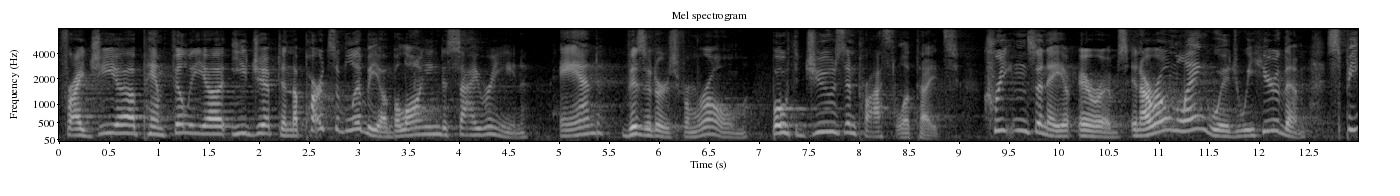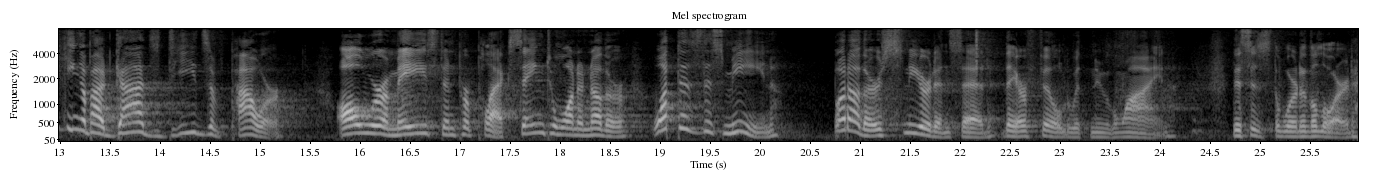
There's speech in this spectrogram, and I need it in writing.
Phrygia, Pamphylia, Egypt, and the parts of Libya belonging to Cyrene, and visitors from Rome, both Jews and proselytes, Cretans and Arabs. In our own language, we hear them speaking about God's deeds of power. All were amazed and perplexed, saying to one another, What does this mean? But others sneered and said, They are filled with new wine. This is the word of the Lord.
